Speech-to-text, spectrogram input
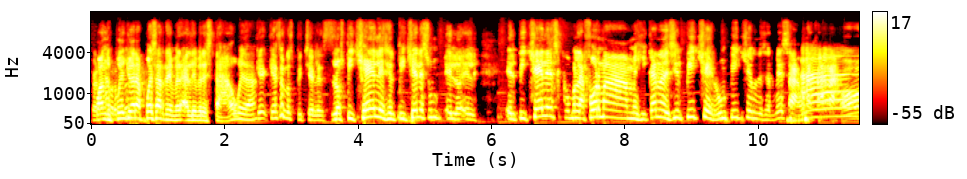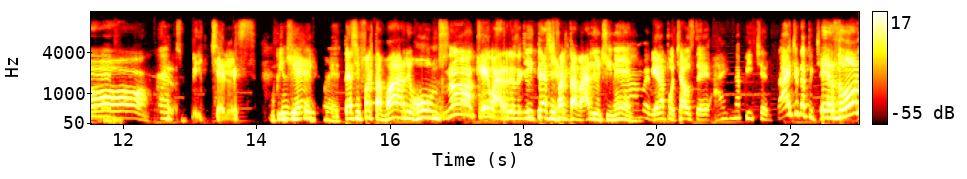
Pero, Cuando pues yo era pues a Rebre- al Lebrestado, ¿verdad? ¿Qué, qué son los picheles? Los picheles, el pichel es un. El, el, el pichel es como la forma mexicana de decir pitcher, un pitcher de cerveza, una. Ah, Oh, los picheles. Un dije- pues. Te hace falta barrio, Holmes. No, qué barrio. Sí, te hace falta barrio, chinel. No, me viene apochado usted. Ay, una pitcher. Ay, echa una pitcher. Perdón,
